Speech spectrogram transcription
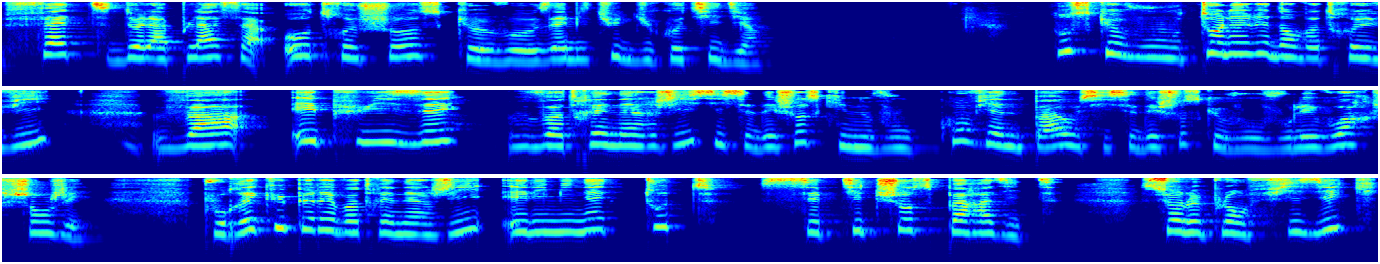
faites de la place à autre chose que vos habitudes du quotidien. Tout ce que vous tolérez dans votre vie va épuiser votre énergie si c'est des choses qui ne vous conviennent pas ou si c'est des choses que vous voulez voir changer. Pour récupérer votre énergie, éliminez toutes ces petites choses parasites. Sur le plan physique,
